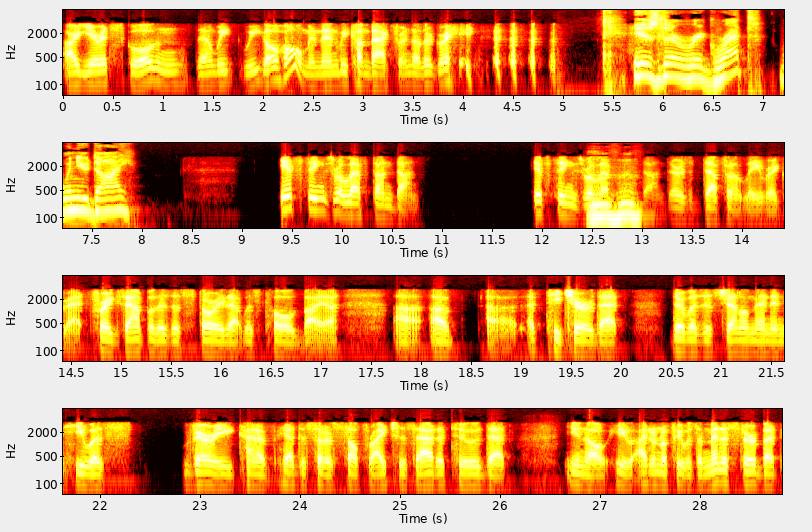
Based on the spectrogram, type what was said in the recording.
our year at school, and then we we go home, and then we come back for another grade. Is there regret when you die? If things were left undone, if things were left Mhm. undone, there's definitely regret. For example, there's a story that was told by a uh, a, a, a teacher that there was this gentleman, and he was very kind of he had this sort of self righteous attitude that you know he I don't know if he was a minister, but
